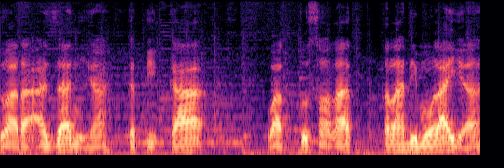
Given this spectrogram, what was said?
suara azan ya ketika waktu sholat telah dimulai ya.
